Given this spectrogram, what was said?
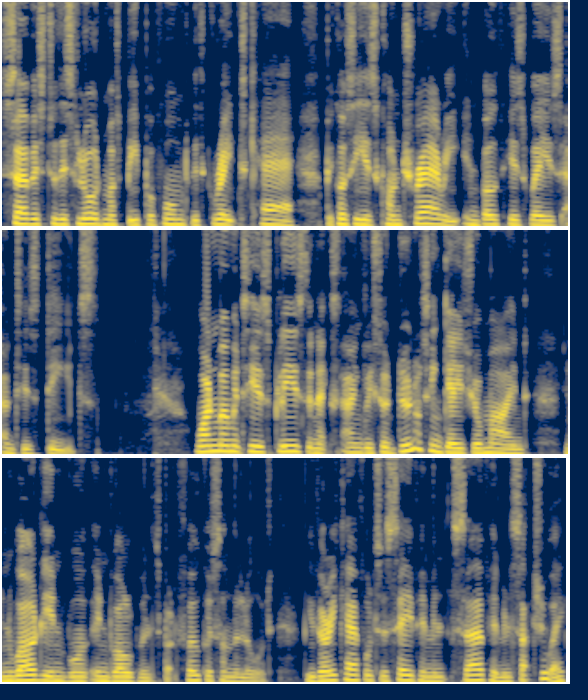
service to this Lord must be performed with great care, because he is contrary in both his ways and his deeds. One moment he is pleased, the next angry, so do not engage your mind in worldly invo- involvements, but focus on the Lord. Be very careful to save him and serve him in such a way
